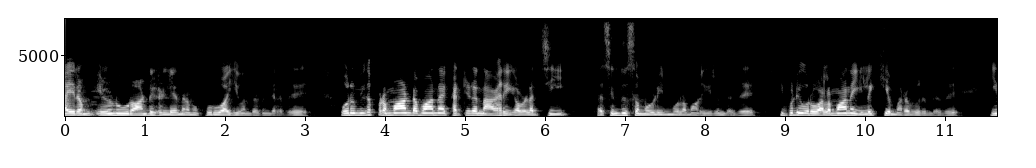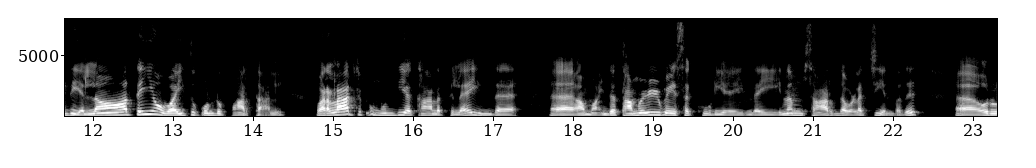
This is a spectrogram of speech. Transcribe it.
ஆயிரம் எழுநூறு ஆண்டுகள்லேருந்து நமக்கு உருவாகி வந்ததுங்கிறது. ஒரு மிக பிரமாண்டமான கட்டிட நாகரிக வளர்ச்சி சிந்து சமவெளியின் மூலமாக இருந்தது. இப்படி ஒரு வளமான இலக்கிய மரபு இருந்தது. இது எல்லாத்தையும் வைத்து கொண்டு பார்த்தால் வரலாற்றுக்கு முந்தைய காலத்தில் இந்த ஆமாம் இந்த தமிழ் பேசக்கூடிய இந்த இனம் சார்ந்த வளர்ச்சி என்பது ஒரு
